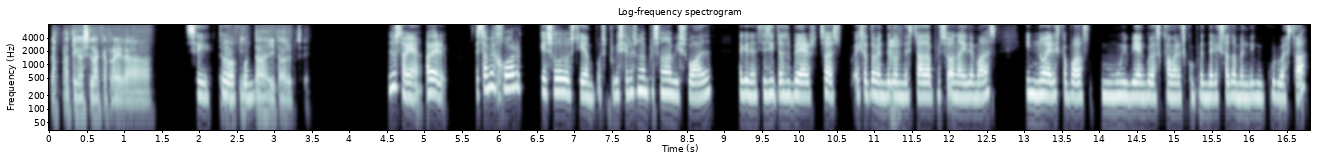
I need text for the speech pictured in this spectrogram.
las prácticas y la carrera Sí, todo junto. y tal, sí. Eso está bien. A ver, está mejor que solo los tiempos, porque si eres una persona visual, de que necesitas ver, ¿sabes? Exactamente Mm. dónde está la persona y demás, y no eres capaz muy bien con las cámaras comprender exactamente en qué curva está,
